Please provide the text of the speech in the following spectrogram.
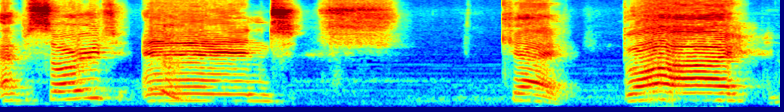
episode, and okay, bye.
